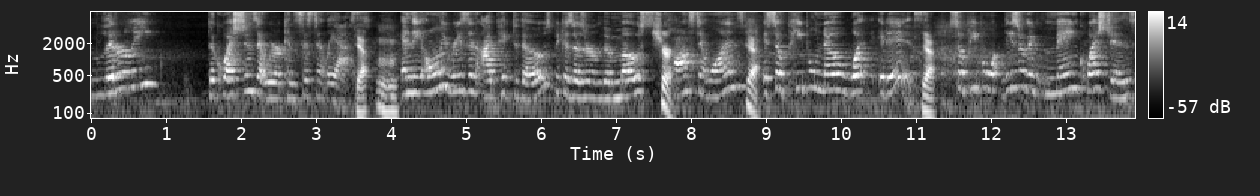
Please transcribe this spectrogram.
literally the questions that we were consistently asked. Yeah. Mm-hmm. And the only reason I picked those because those are the most Sure. constant ones Yeah. is so people know what it is. Yeah. So people these are the main questions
